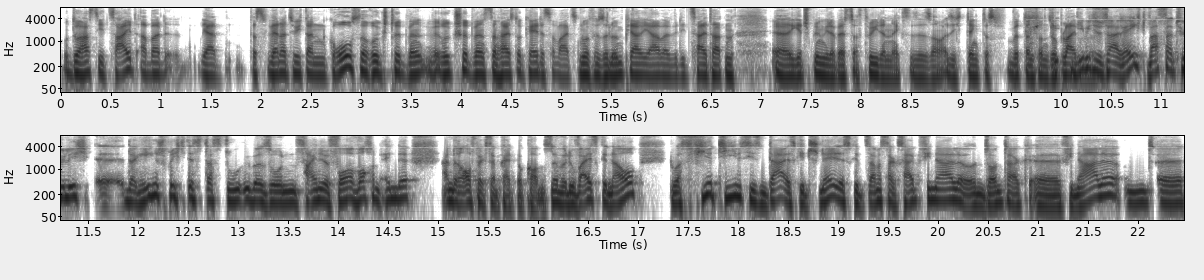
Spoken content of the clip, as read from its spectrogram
und du hast die Zeit, aber ja, das wäre natürlich dann ein großer Rückschritt, wenn, Rückschritt, wenn es dann heißt, okay, das war jetzt nur fürs Olympia-Jahr, weil wir die Zeit hatten. Äh, jetzt spielen wir wieder Best of Three dann nächste Saison. Also ich denke, das wird dann schon so bleiben. Gebe ich total recht. Was natürlich äh, dagegen spricht, ist, dass du über so ein Final Four Wochenende andere Aufmerksamkeit bekommst. Ne? Weil du weißt genau, du hast vier Teams, die sind da. Es geht schnell. Es gibt Samstags Halbfinale und Sonntag äh, Finale und äh,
